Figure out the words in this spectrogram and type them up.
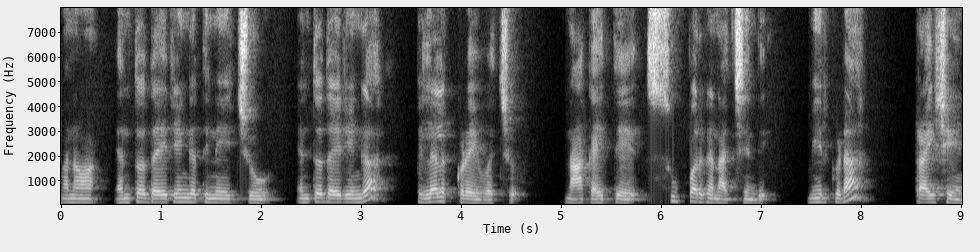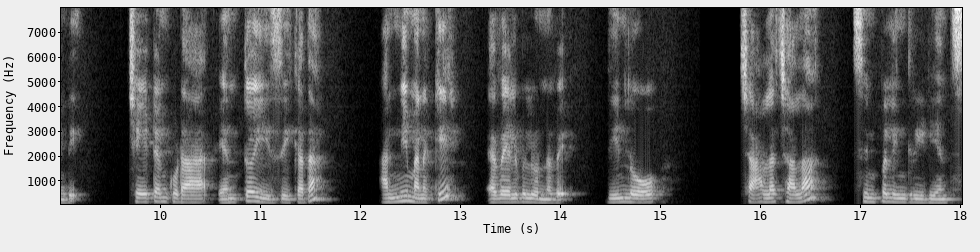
మనం ఎంతో ధైర్యంగా తినేయచ్చు ఎంతో ధైర్యంగా పిల్లలకు కూడా ఇవ్వచ్చు. నాకైతే సూపర్గా నచ్చింది. మీరు కూడా ట్రై చేయండి. చేయటం కూడా ఎంతో ఈజీ కదా? అన్నీ మనకి అవైలబుల్ ఉన్నవే. దీనిలో చాలా చాలా సింపుల్ ఇంగ్రీడియంట్స్.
